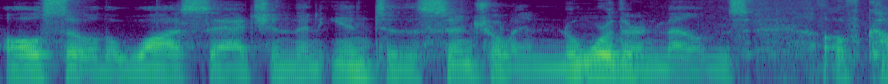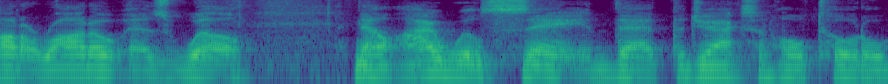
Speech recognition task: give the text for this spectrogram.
also the Wasatch, and then into the central and northern mountains of Colorado as well. Now, I will say that the Jackson Hole total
